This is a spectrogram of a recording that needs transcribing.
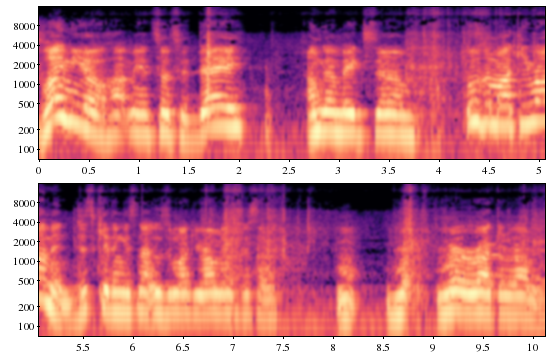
Flamio Hot Man. So today I'm gonna make some uzumaki ramen. Just kidding, it's not uzumaki ramen, it's just some Maruchan ramen.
